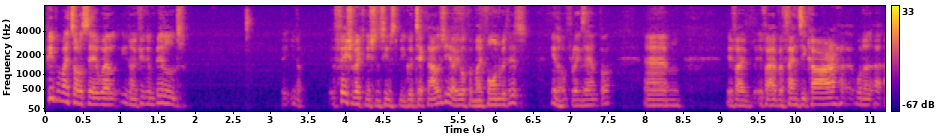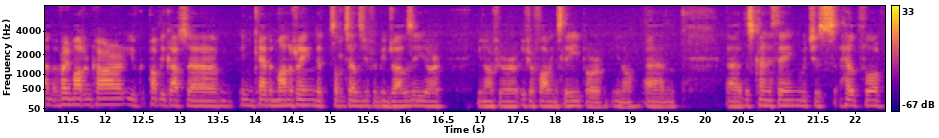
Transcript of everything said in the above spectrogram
people might sort of say, well, you know, if you can build, you know, facial recognition seems to be good technology. I open my phone with it, you know, for example. Um, if I if I have a fancy car, one a, a very modern car, you've probably got um, in cabin monitoring that sort of tells you if you're being drowsy or you know if you're if you're falling asleep or you know um, uh, this kind of thing, which is helpful.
